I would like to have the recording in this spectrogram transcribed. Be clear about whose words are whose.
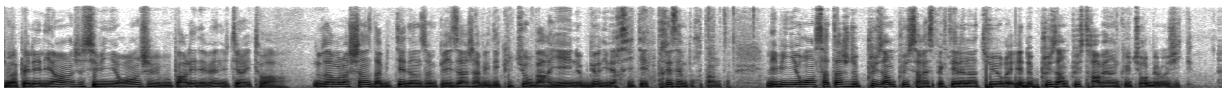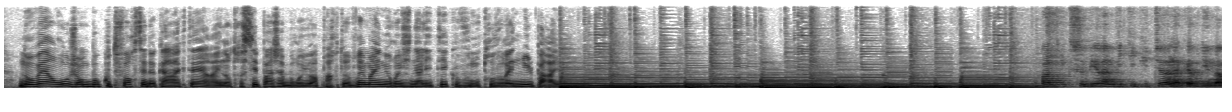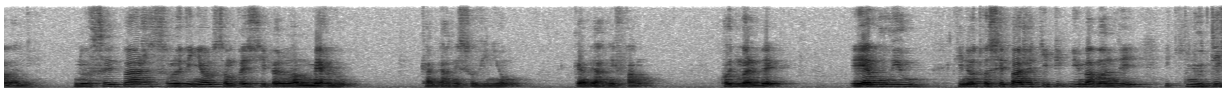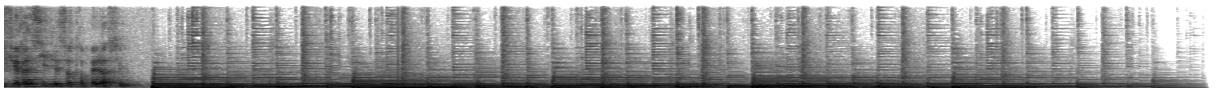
Speaker 1: Je m'appelle Elian, je suis vigneron, je vais vous parler des vins du territoire. Nous avons la chance d'habiter dans un paysage avec des cultures variées, une biodiversité très importante. Les vignerons s'attachent de plus en plus à respecter la nature et de plus en plus travaillent en culture biologique. Nos vins rouges ont beaucoup de force et de caractère et notre cépage à brouillot apporte vraiment une originalité que vous ne trouverez nulle part ailleurs.
Speaker 2: Patrick Soubiran, viticulteur à la cave du Marmande. Nos cépages sur le vignoble sont principalement Merlot, Cabernet Sauvignon, Cabernet Franc, Côte Malbec et Abouriou, qui est notre cépage typique du Marmandais et qui nous différencie des autres appellations.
